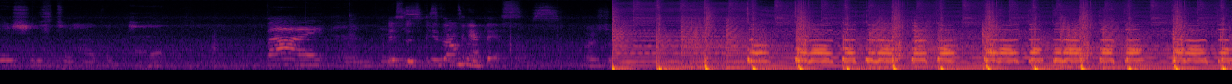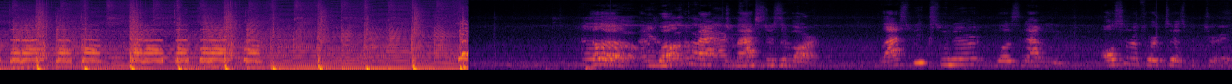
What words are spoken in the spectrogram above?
wish is to have a pet. Bye. And This is Kids on Campus. Nice. Hello, and welcome back to Masters of Art. Last week's winner was Natalie, also referred to as Picture It.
